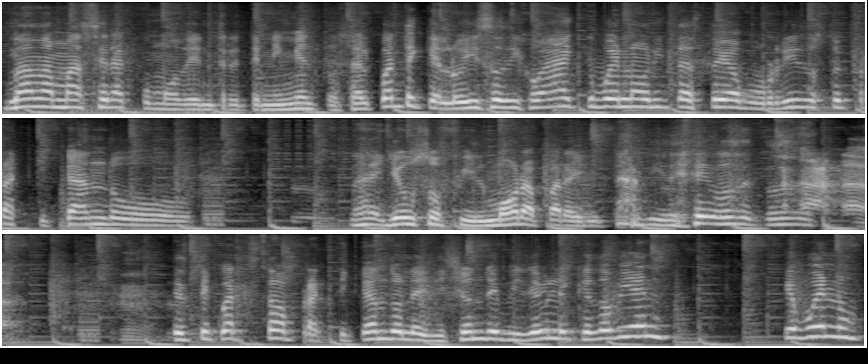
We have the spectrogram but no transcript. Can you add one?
nada más era como de entretenimiento. O sea, el cuate que lo hizo dijo, ay, qué bueno, ahorita estoy aburrido, estoy practicando. Yo uso Filmora para editar videos, entonces este cuate estaba practicando la edición de video y le quedó bien qué bueno,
